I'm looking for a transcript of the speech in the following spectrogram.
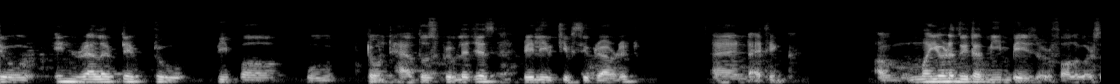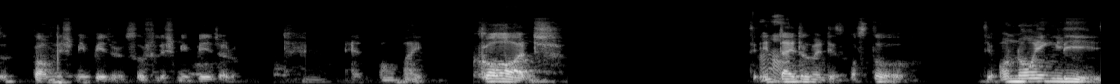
to in relative to people who don't have those privileges really keeps you grounded and i think മയുടെ ട്വിറ്റർ മീം പേജ് ഒരു ഫോളോവേഴ്സ് കോമ്പിനേഷൻ മീം പേജ് ഒരു socialist meme page and oh my god, The ah. entitlement is also the annoyingly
